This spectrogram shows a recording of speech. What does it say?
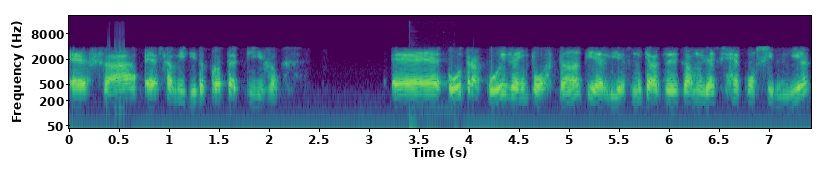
essa, essa medida protetiva. É, outra coisa importante, Elias, muitas vezes a mulher se reconcilia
